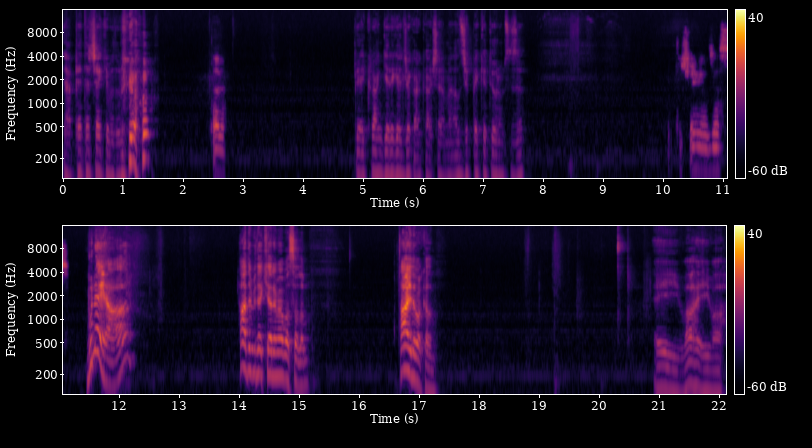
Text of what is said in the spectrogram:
Ya Peter Çek gibi duruyor. Tabii. Bir ekran geri gelecek arkadaşlar. Ben azıcık bekletiyorum sizi. Bir şey geleceğiz. Bu ne ya? Hadi bir de Kerem'e basalım. Haydi bakalım. Eyvah eyvah.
